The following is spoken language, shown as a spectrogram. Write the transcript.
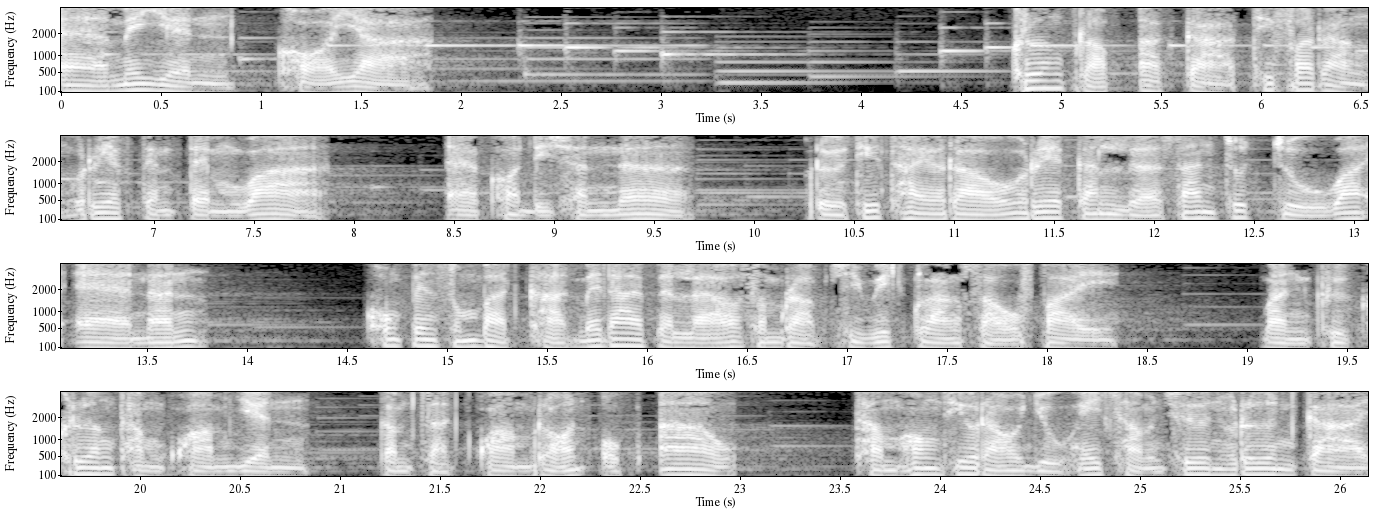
อร์ไม่เย็น ขออย่าเครื่องปรับอากาศที่ฝรั่งเรียกเต็มๆว่า Air Conditioner หรือที่ไทยเราเรียกกันเหลือสั้นจุดจู่ว่าแอร์นั้น คงเป็นสมบัติขาดไม่ได้ไปแล้วสำหรับชีวิตกลางเสาไฟ มันคือเครื่องทำความเย็นกำจัดความร้อนอบอ้าวทำห้องที่เราอยู่ให้ฉ่ำชื่นรื่นกาย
